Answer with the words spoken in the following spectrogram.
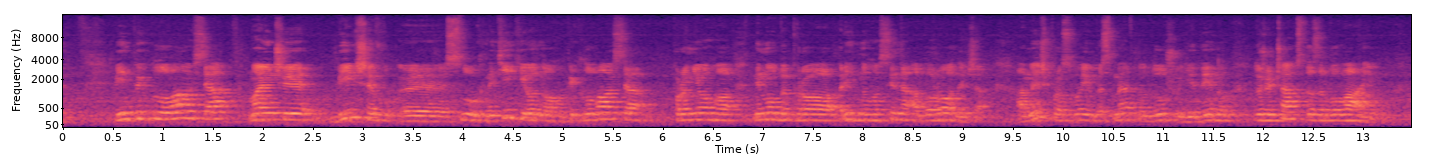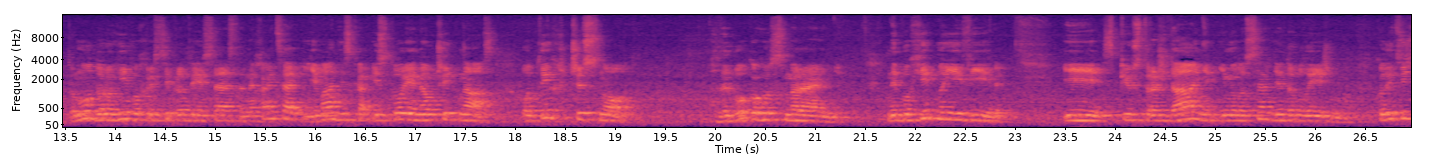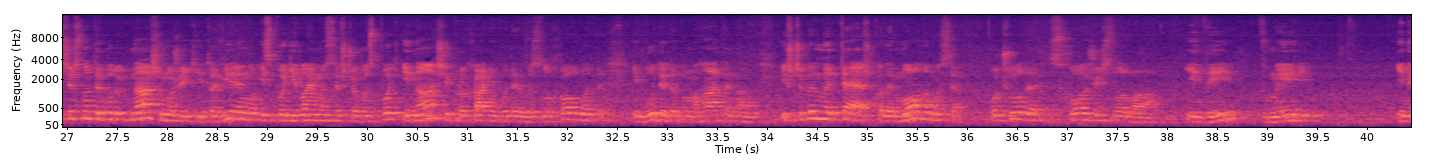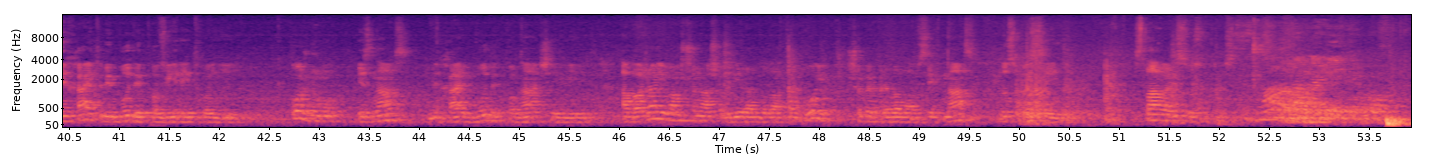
Він піклувався, маючи більше е, слуг, не тільки одного, піклувався про нього, не про рідного сина або родича. А ми ж про свою безсмертну душу, єдину, дуже часто забуваємо. Тому, дорогі во Христі, брати і сестри, нехай ця євангельська історія навчить нас отих чеснот, глибокого смирення, непохитної віри і співстраждання і милосердя до ближнього. Коли ці чесноти будуть в нашому житті, то віримо і сподіваємося, що Господь і наші прохання буде вислуховувати і буде допомагати нам. І щоб ми теж, коли молимося, почули схожі слова Іди в мирі, і нехай тобі буде по вірі твоїй. Кожному із нас нехай буде по нашій вірі. А бажаю вам, що наша віра була такою, щоб привела всіх нас до спасіння. Слава Ісусу Христу!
